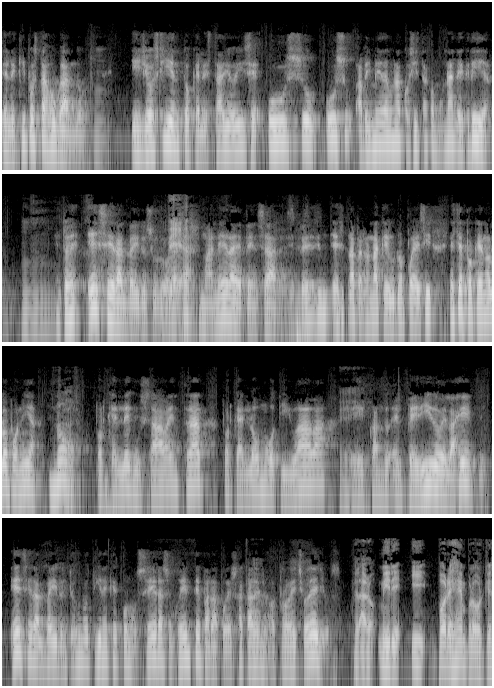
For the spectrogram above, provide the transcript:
el equipo está jugando y yo siento que el estadio dice usu, usu, a mí me da una cosita como una alegría. Entonces, ese era Albeiro Zuluaga, esa es su manera de pensar. Entonces, es una persona que uno puede decir, ¿este por qué no lo ponía? No, porque a él le gustaba entrar, porque a él lo motivaba eh, cuando el pedido de la gente. Ese era Albeiro. Entonces, uno tiene que conocer a su gente para poder sacar el mejor provecho de ellos. Claro, mire, y por ejemplo, porque,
